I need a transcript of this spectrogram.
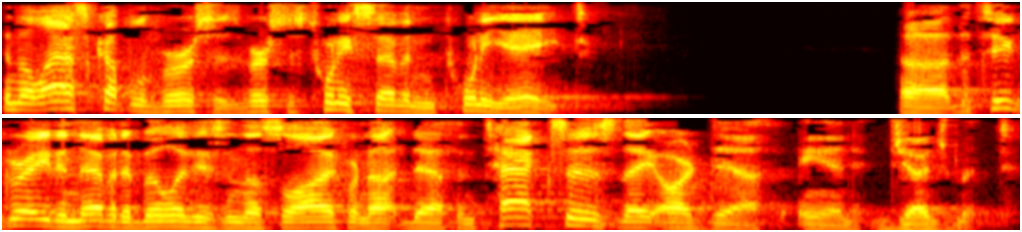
in the last couple of verses, verses 27 and 28. Uh, the two great inevitabilities in this life are not death and taxes, they are death and judgment.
